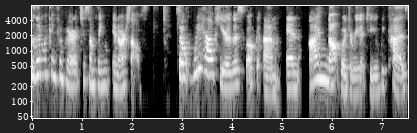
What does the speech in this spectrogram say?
so then we can compare it to something in ourselves. So we have here this book, um, and I'm not going to read it to you because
